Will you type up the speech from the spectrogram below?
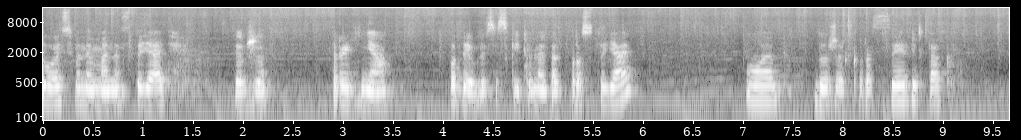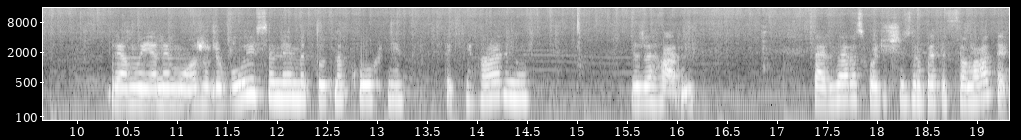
ось вони в мене стоять. Це вже три дня. Подивлюся, скільки вони так простоять. Ой, дуже красиві так. Прямо я не можу. Любуюся ними тут на кухні. Такі гарні. Дуже гарні. Так, зараз хочу ще зробити салатик.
